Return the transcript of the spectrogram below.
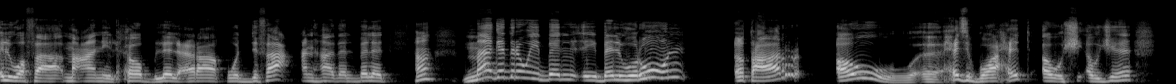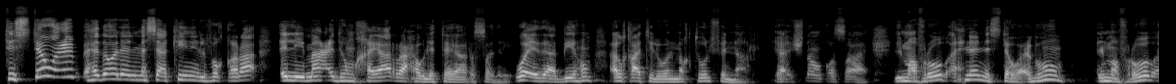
الوفاء معاني الحب للعراق والدفاع عن هذا البلد ها؟ ما قدروا يبل يبلورون إطار أو آه، حزب واحد أو أو جهة تستوعب هذول المساكين الفقراء اللي ما عندهم خيار راحوا للتيار الصدري وإذا بهم القاتل والمقتول في النار. يا شلون قصة المفروض إحنا نستوعبهم. المفروض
